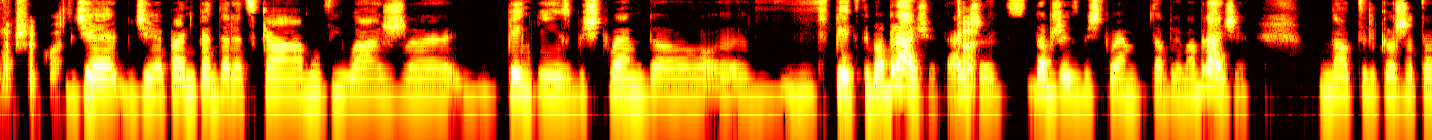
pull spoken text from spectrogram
Na przykład. Gdzie, gdzie pani Penderecka mówiła, że pięknie jest być tłem do, w pięknym obrazie, tak? tak? Że dobrze jest być tłem w dobrym obrazie. No tylko, że to,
